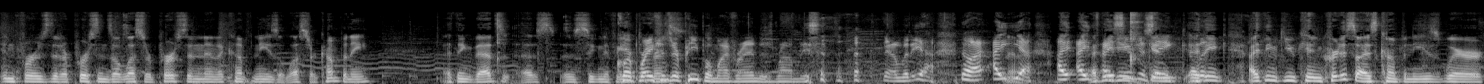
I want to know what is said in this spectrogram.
infers that a person's a lesser person and a company is a lesser company. I think that's a significant. Corporations difference. are people, my friend, as Romney said. no, but yeah, no, I, I yeah, I, I, I I, think see you what you're can, saying. I but- think I think you can criticize companies where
